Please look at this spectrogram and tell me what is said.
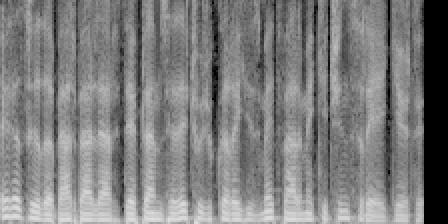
Elazığ'da berberler depremzede çocuklara hizmet vermek için sıraya girdi.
